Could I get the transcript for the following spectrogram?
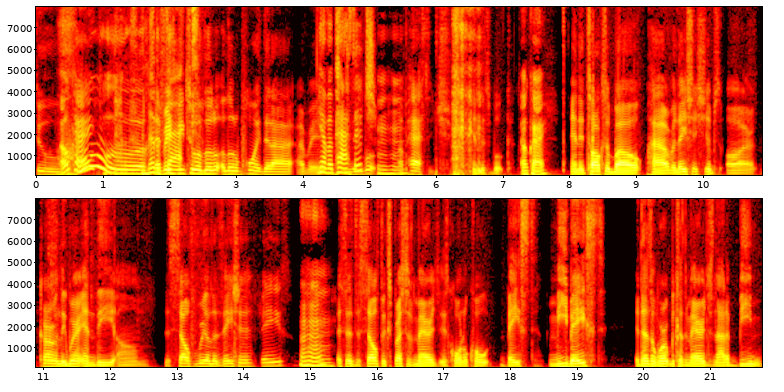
to Okay. Ooh. Another that brings me to a little a little point that I I read. You have a passage? book. Mhm. A passage in this book. Okay. And it talks about how relationships are currently we're in the um the self realization phase. Mm-hmm. It says the self expressive marriage is quote unquote based me based. It doesn't work because marriage is not a be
